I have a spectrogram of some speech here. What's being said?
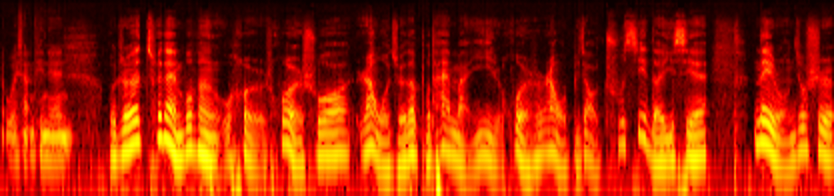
我想听听。我觉得缺点部分，或者或者说让我觉得不太满意，或者说让我比较出戏的一些内容，就是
